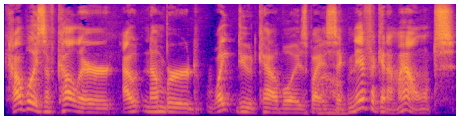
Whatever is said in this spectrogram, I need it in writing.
cowboys of color outnumbered white dude cowboys by a significant amount.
